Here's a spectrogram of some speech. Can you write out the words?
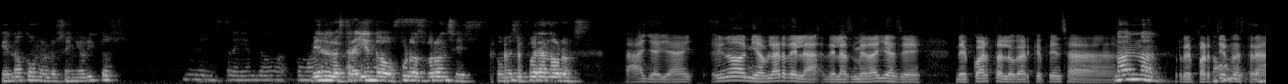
que no como los señoritos. Mírenlos trayendo, como trayendo puros bronces, como si fueran oros. Ay, ay, ay. No, ni hablar de, la, de las medallas de, de cuarto lugar que piensa no, no, repartir nuestra,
